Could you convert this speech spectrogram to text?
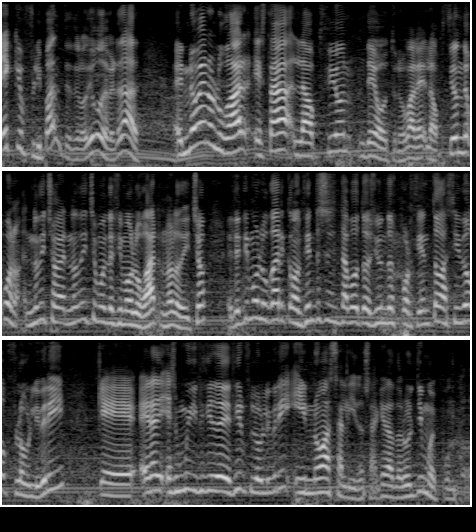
es que flipante, te lo digo de verdad en noveno lugar está la opción de otro, ¿vale? La opción de... Bueno, no he dicho, no he dicho el décimo lugar, no lo he dicho. El décimo lugar con 160 votos y un 2% ha sido Flowlibri Que era, es muy difícil de decir Flowlibri y no ha salido, se ha quedado el último y punto.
